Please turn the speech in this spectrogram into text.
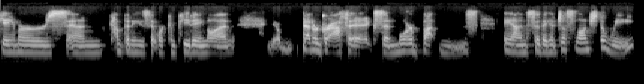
gamers and companies that were competing on you know better graphics and more buttons and so they had just launched the wii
